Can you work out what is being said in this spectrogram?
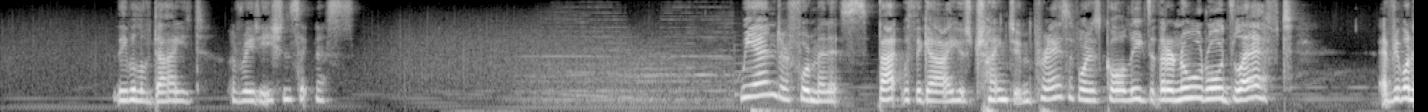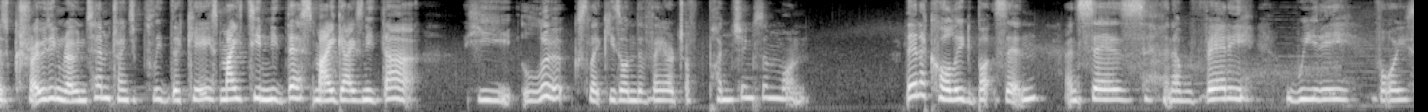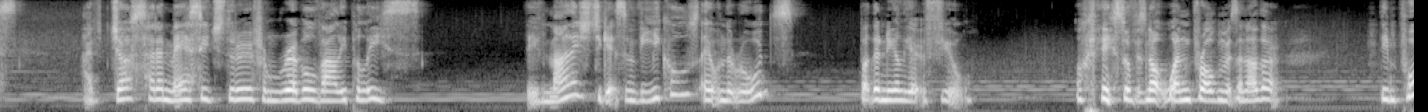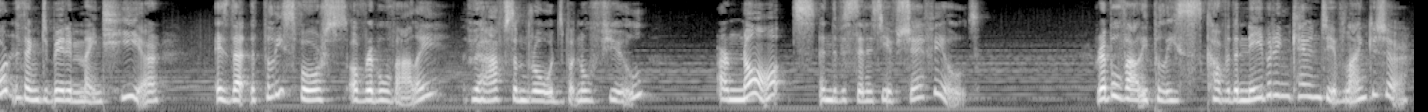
They will have died of radiation sickness. We end our four minutes back with the guy who's trying to impress upon his colleagues that there are no roads left Everyone is crowding round him, trying to plead their case. My team need this, my guys need that. He looks like he's on the verge of punching someone. Then a colleague butts in and says in a very weary voice, I've just had a message through from Ribble Valley Police. They've managed to get some vehicles out on the roads, but they're nearly out of fuel. Okay, so if it's not one problem, it's another. The important thing to bear in mind here is that the police force of Ribble Valley, who have some roads but no fuel, are not in the vicinity of Sheffield. Ribble Valley Police cover the neighbouring county of Lancashire.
